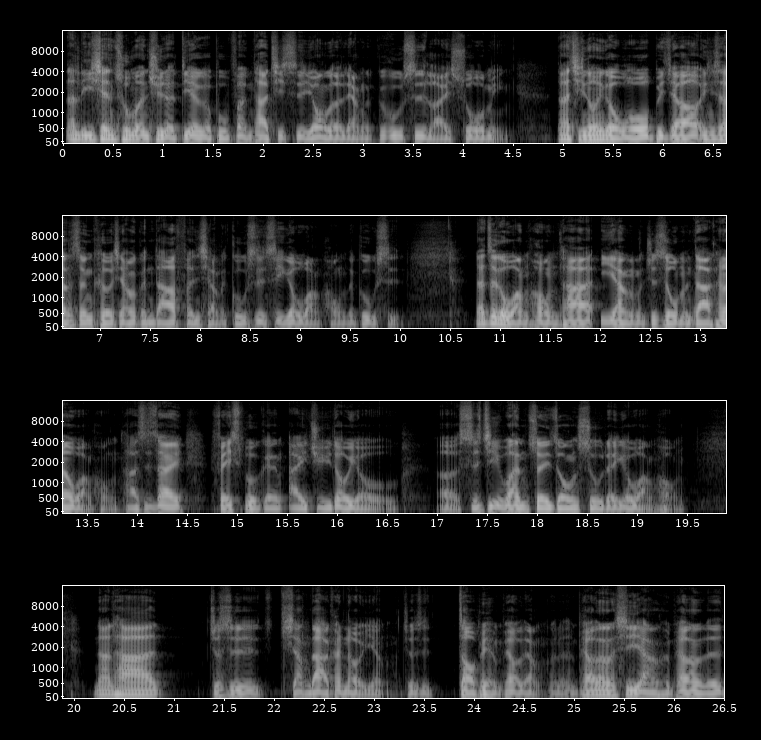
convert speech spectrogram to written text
那离线出门去的第二个部分，它其实用了两个故事来说明。那其中一个我比较印象深刻，想要跟大家分享的故事，是一个网红的故事。那这个网红他一样，就是我们大家看到网红，他是在 Facebook 跟 IG 都有呃十几万追踪数的一个网红。那他就是像大家看到一样，就是照片很漂亮，可能很漂亮的夕阳，很漂亮的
